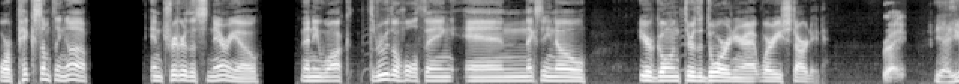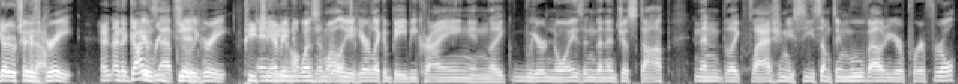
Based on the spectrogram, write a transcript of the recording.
or pick something up and trigger the scenario. Then you walk through the whole thing and next thing you know you're going through the door and you're at where you started. Right. Yeah, you got to go check it it, was great. And and a guy it was absolutely great. PT and every all- once in a while you hear like a baby crying and like weird noise and then it just stop and then like flash and you see something move out of your peripheral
